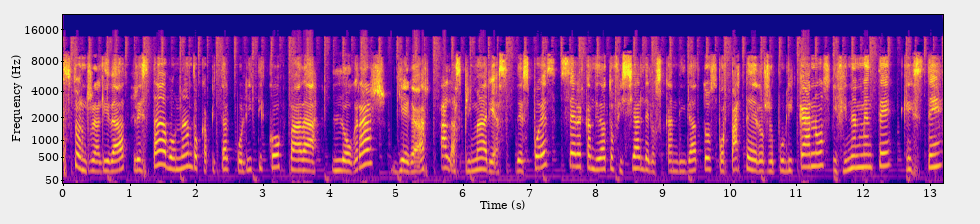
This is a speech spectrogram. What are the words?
esto en realidad le está abonando capital político para lograr llegar a las primarias, después ser el candidato oficial de los candidatos por parte de los republicanos y finalmente que esté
